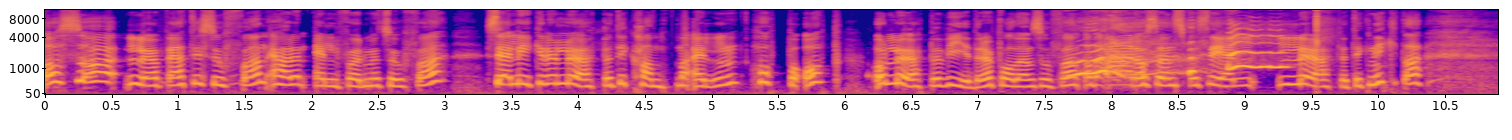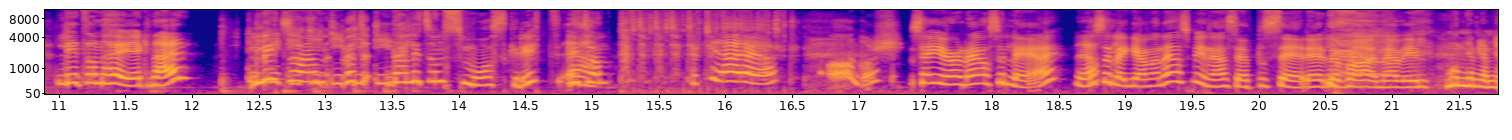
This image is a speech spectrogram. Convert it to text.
Og så løper jeg til sofaen. Jeg har en L-formet sofa, så jeg liker å løpe til kanten av L-en, hoppe opp og løpe videre på den sofaen. Og det er også en spesiell løpeteknikk. da. Litt sånn høye knær. Litt sånn, vet du, det er litt sånn små skritt. Litt sånn tøff, tøff, tøff, tøff, tøff. Ja, ja, ja. Å. Så jeg gjør det, og så ler jeg. Og så legger jeg meg ned og så begynner jeg å se på serie eller hva enn jeg vil. Mom, njam.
